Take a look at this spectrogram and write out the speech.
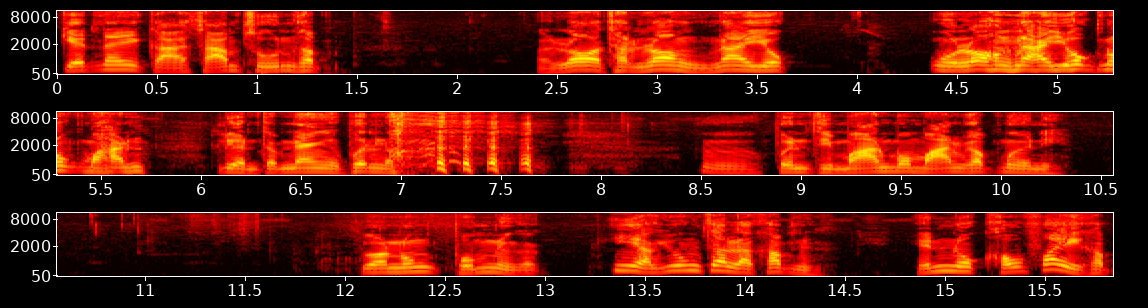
17นาฬิกา30ครับรอท่านรองนายกอู้รองนายกนกหมานเลื่อนตำแหน่งให้เพิ่นหรอกเออเพิ่นสิหมานบ่หมานครับมื้อนี้ส่วนของผมนี่ก็เฮียกอยุ่จั่งซั่นล่ะครับนี่เห็นนกเขาไฟครับ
